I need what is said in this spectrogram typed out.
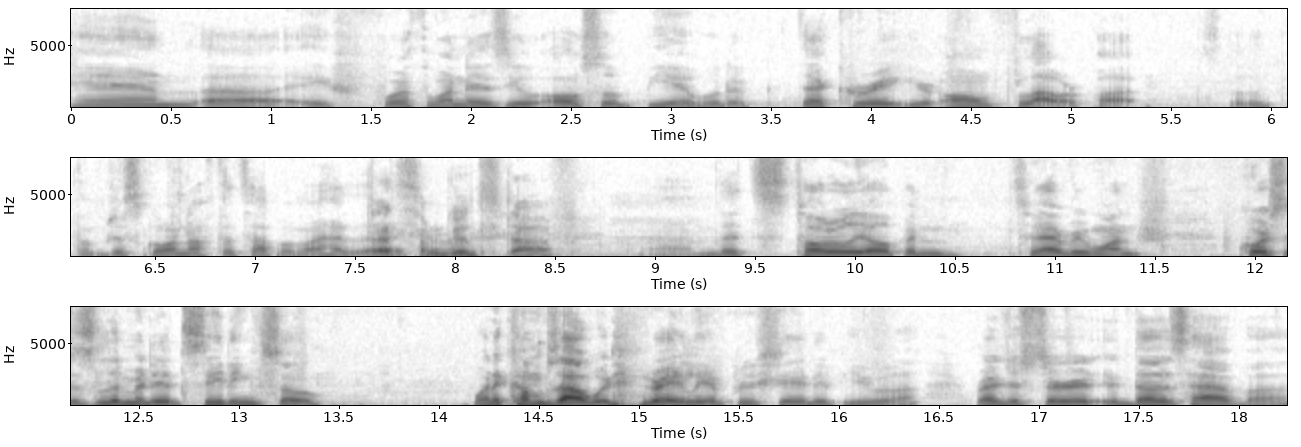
And uh, a fourth one is you'll also be able to decorate your own flower pot. I'm just going off the top of my head. that That's some good stuff. um, that's totally open to everyone. Of course, it's limited seating, so when it comes out, we'd greatly appreciate if you uh, register it. It does have uh,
